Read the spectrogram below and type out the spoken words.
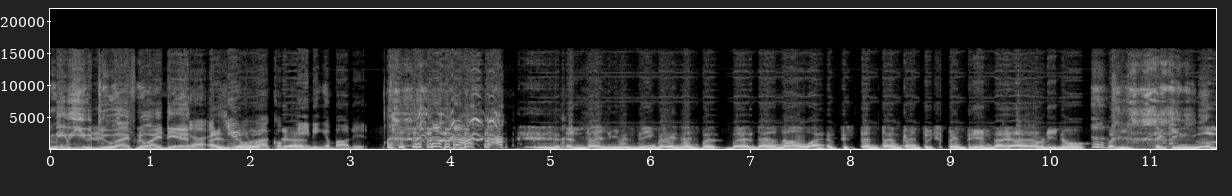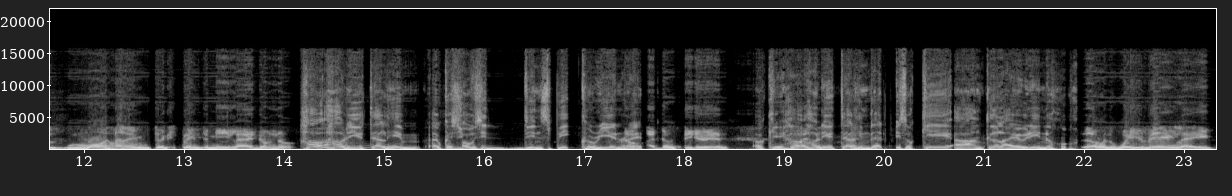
maybe you do. I have no idea. Yeah, I here you don't, are complaining about it. and then he was being very nice, but but then now I have to spend time trying to explain to him that I, I already know, but he's taking more time to explain to me like I don't know. How how do you tell him? Because you obviously didn't speak Korean, No, right? I don't speak Korean. Okay. How, I how do you just- tell him that it's okay, uh, uncle? I already know. I was waving like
